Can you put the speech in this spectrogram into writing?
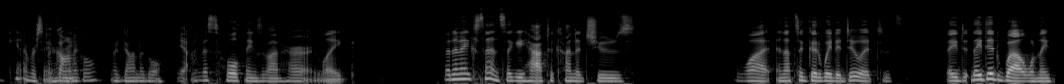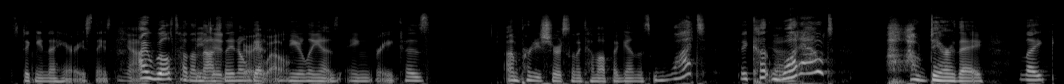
I can't ever say. McGonagall. McGonagall. Yeah. you miss whole things about her. Like, but it makes sense. Like you have to kind of choose what, and that's a good way to do it. It's, they d- they did well when they sticking to Harry's things. Yeah, I will tell them they that so they don't get well. nearly as angry because I'm pretty sure it's going to come up again. This what they cut Yeah. what out? How dare they? Like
